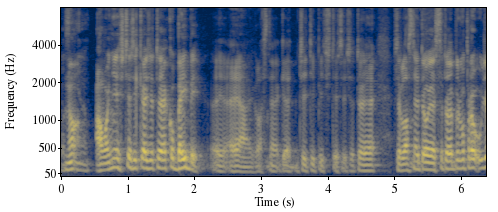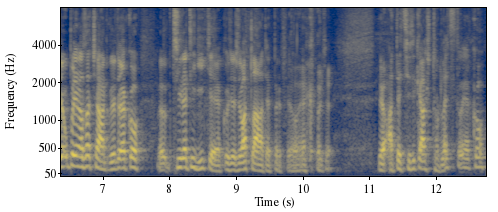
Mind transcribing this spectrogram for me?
Vlastně, no, no, a oni ještě říkají, že to je jako baby AI, vlastně GTP4, že to je, že vlastně to je, se to je opravdu že úplně na začátku, že to je jako tříletý dítě, jako že žvatlá teprve, jo, jako že, jo, a teď si říkáš, tohle to jako,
